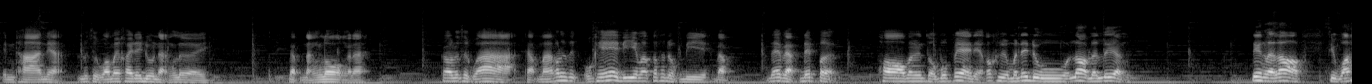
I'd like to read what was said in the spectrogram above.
เป็นทานเนี่ยรู้สึกว่าไม่ค่อยได้ดูหนังเลย แบบหนังโรงนะก็รู้สึกว่ากลับมาก็รู้สึกโอเคดีมันก็สนุกดีแบบได้แบบได้เปิด พอมันเป็นตั๋วบุฟเฟ่เนี่ยก็คือมันได้ดูรอบละเรื่อง เรื่องละรอบสิวะ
